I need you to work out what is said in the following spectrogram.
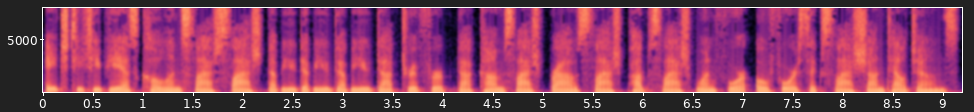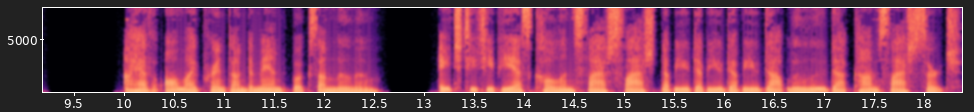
https colon slash slash www.driftwerk.com slash browse slash pub slash 14046 slash Chantel Jones. I have all my print on demand books on Lulu. https colon slash slash www.lulu.com slash search.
